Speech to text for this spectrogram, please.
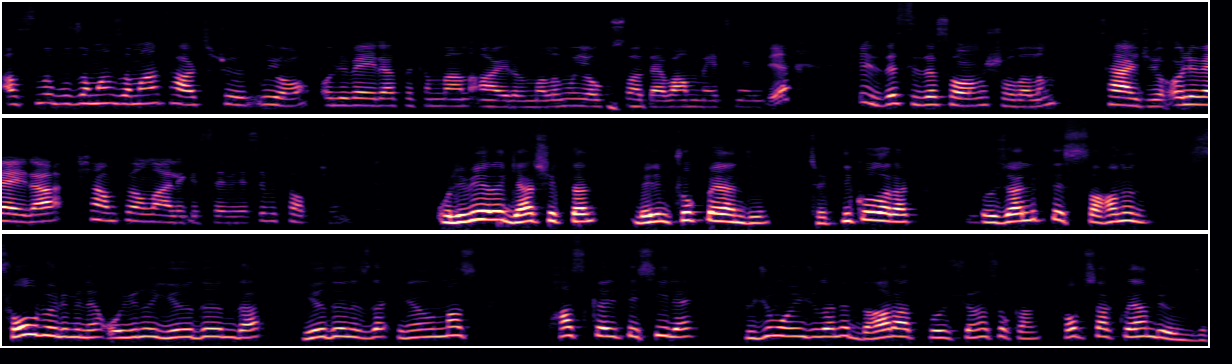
aslında bu zaman zaman tartışılıyor. Oliveira takımdan ayrılmalı mı yoksa devam mı etmeli diye. Biz de size sormuş olalım. Sergio Oliveira Şampiyonlar Ligi seviyesi bir topçu mu? Oliveira gerçekten benim çok beğendiğim teknik olarak özellikle sahanın sol bölümüne oyunu yığdığında yığdığınızda inanılmaz pas kalitesiyle hücum oyuncularını daha rahat pozisyona sokan, top saklayan bir oyuncu.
